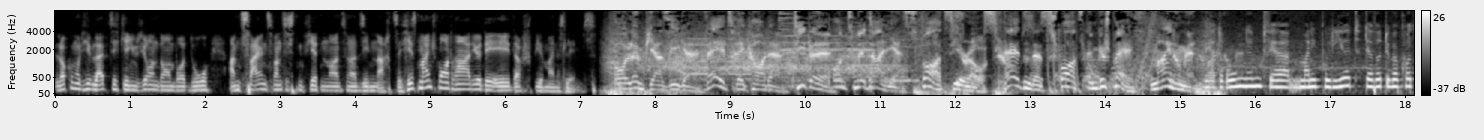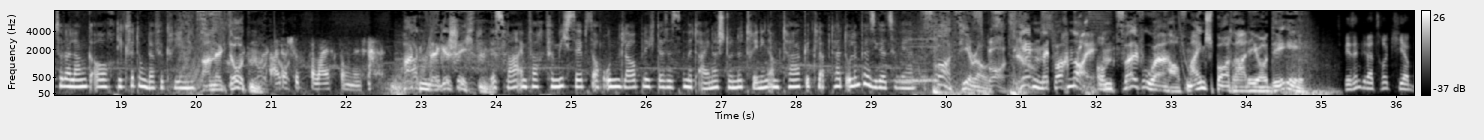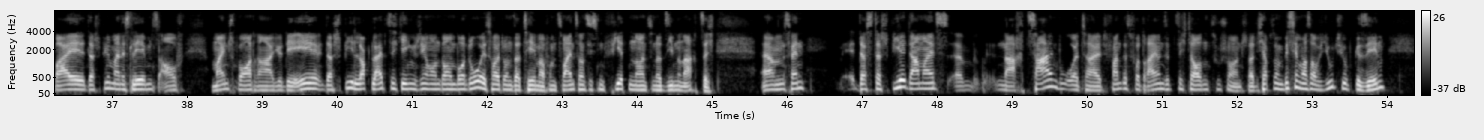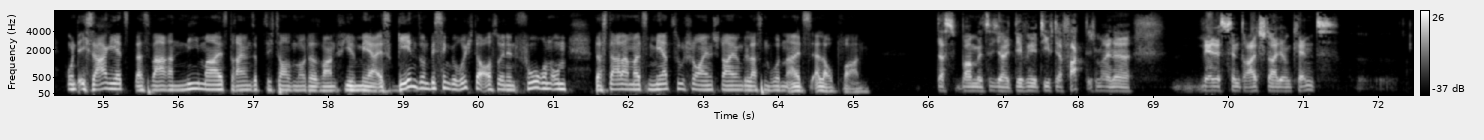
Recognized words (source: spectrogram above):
Lokomotiv Leipzig gegen Girondin Bordeaux am 22.04.1987. Hier ist meinsportradio.de, das Spiel meines Lebens. Olympiasiege, Weltrekorde, Titel und Medaillen. Sports Heroes, Helden des Sports im Gespräch. Meinungen. Wer Drogen nimmt, wer manipuliert, der wird über kurz oder lang auch die Quittung dafür kriegen. Anekdoten. Alter schützt Leistung nicht. Packende Geschichten. Es war einfach für mich selbst auch unglaublich, dass es mit einer Stunde Training am Tag geklappt hat, Olympiasieger zu werden. Sports Heroes. Sports Jeden Mittwoch neu um 12 Uhr auf meinsportradio.de. Wir sind wieder zurück hier bei das Spiel meines Lebens auf meinsportradio.de. Das Spiel Lok Leipzig gegen Girondin Bordeaux ist heute unser Thema vom 22.04.1987. Ähm, Sven, dass das Spiel damals ähm, nach Zahlen beurteilt, fand es vor 73.000 Zuschauern statt. Ich habe so ein bisschen was auf YouTube gesehen. Und ich sage jetzt, das waren niemals 73.000 Leute, das waren viel mehr. Es gehen so ein bisschen Gerüchte auch so in den Foren um, dass da damals mehr Zuschauer ins Stadion gelassen wurden, als erlaubt waren. Das war mit Sicherheit definitiv der Fakt. Ich meine, wer das Zentralstadion kennt,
